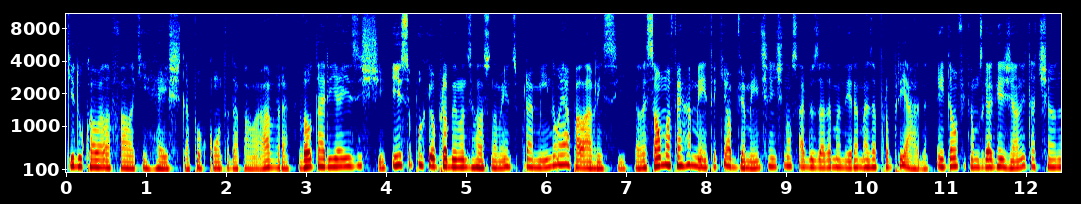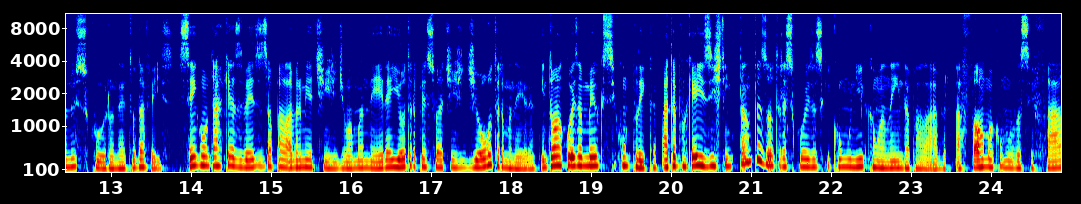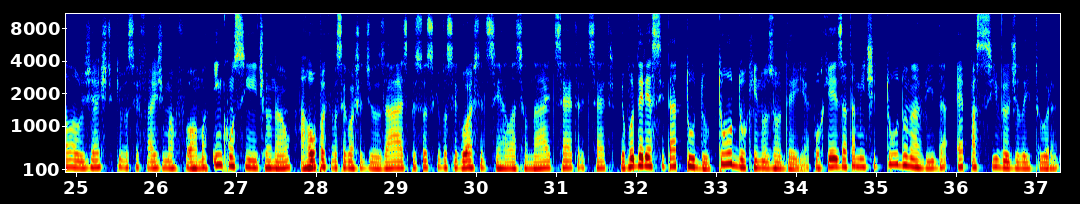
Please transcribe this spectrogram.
que do qual ela fala que resta por conta da palavra voltaria a existir. Isso porque o problema dos relacionamentos para mim não é a palavra em si. Ela é só uma ferramenta que obviamente a gente não sabe usar da maneira mais apropriada. Então ficamos gaguejando e tateando no escuro, né, toda vez. Sem contar que às vezes a palavra me atinge de uma maneira e outra pessoa atinge de outra maneira. Então a coisa meio que se complica. Até porque existem tantas outras coisas que comunicam além da palavra. A forma como você fala, o gesto que você faz de uma forma inconsciente consciente ou não, a roupa que você gosta de usar, as pessoas que você gosta de se relacionar, etc, etc. Eu poderia citar tudo, tudo que nos odeia, porque exatamente tudo na vida é passível de leitura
